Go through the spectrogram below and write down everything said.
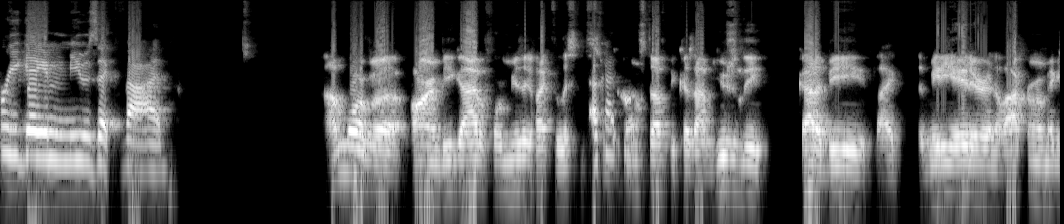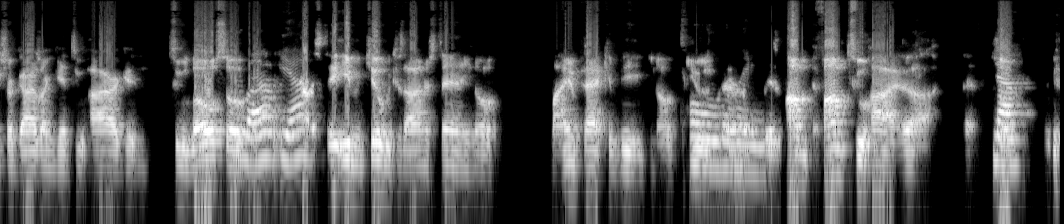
pregame music vibe? I'm more of a R&B guy before music. I like to listen to okay. some stuff because I'm usually got to be like the mediator in the locker room, making sure guys aren't getting too high or getting too low. So low, yeah. I stay even kill because I understand, you know, my impact can be, you know, totally. if, I'm, if I'm too high, uh, no.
